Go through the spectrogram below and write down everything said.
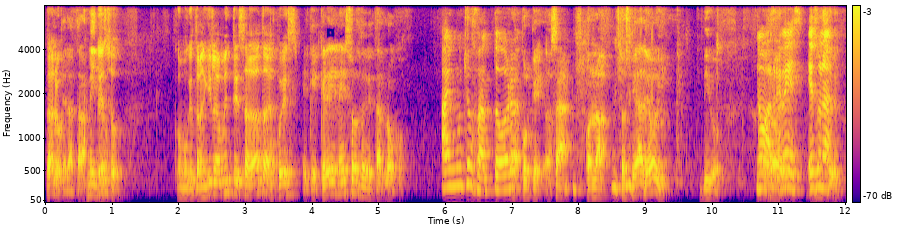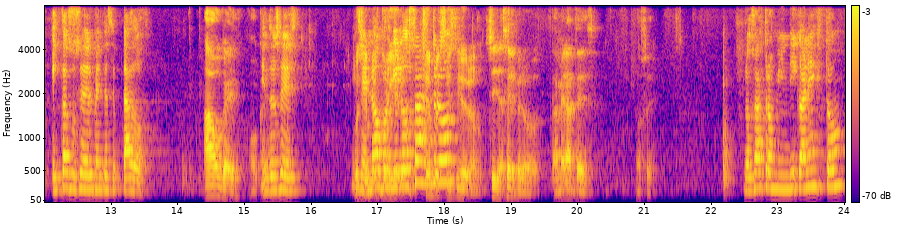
Claro. te la transmito. Eso. Como que tranquilamente esa data después. El que cree en eso debe estar loco. Hay mucho factor. Porque, o sea, con la sociedad de hoy, digo. No, al No, revés. Es no una. sé. Está socialmente aceptado. Ah, ok, ok. Entonces. Pues Dice, no, porque los Siempre astros. existieron. Sí, ya sé, pero también antes, no sé. Los astros me indican esto.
